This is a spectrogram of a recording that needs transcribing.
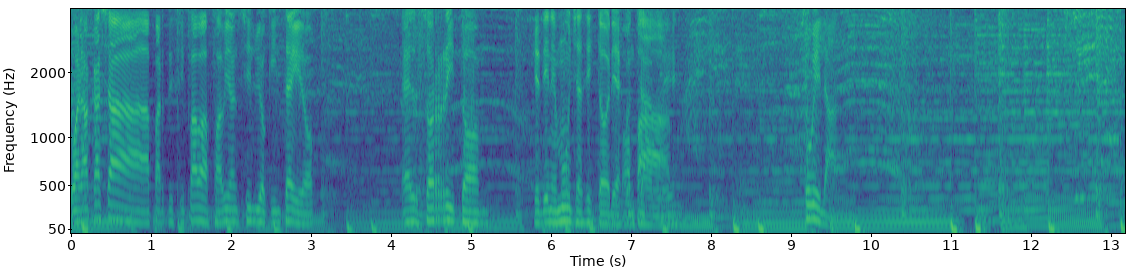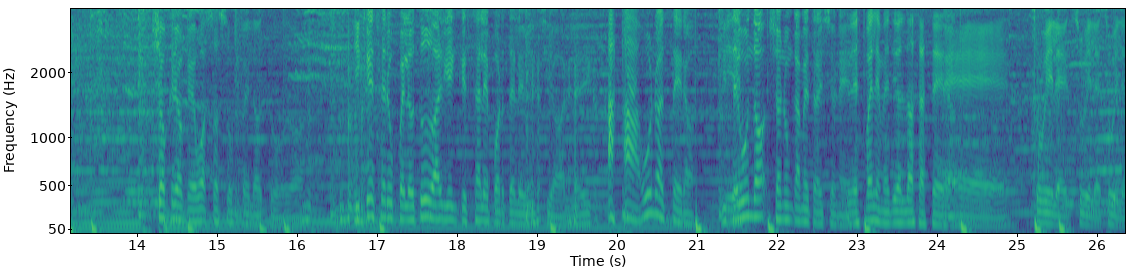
Bueno, acá ya participaba Fabián Silvio Quinteiro, el zorrito. Que tiene muchas historias con. Charlie. Subila. Yo creo que vos sos un pelotudo. ¿Y qué es ser un pelotudo? Alguien que sale por televisión. Le digo, "Ajá, 1 a 0. Y, Y de- segundo, yo nunca me Y traicioné. después le metió el 2 a 0. Sí. Subile, subile, subile, subile,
